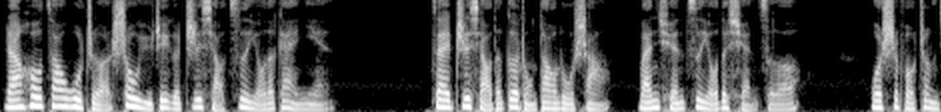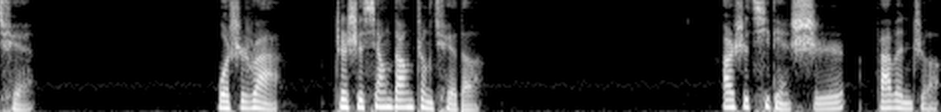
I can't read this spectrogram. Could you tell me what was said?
然后造物者授予这个知晓自由的概念，在知晓的各种道路上完全自由的选择，我是否正确？我是 Ra，这是相当正确的。二十七点十，发问者。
